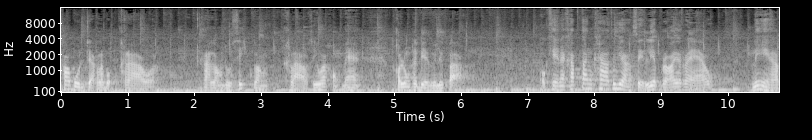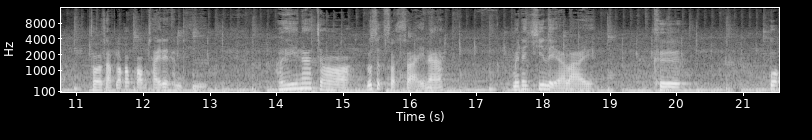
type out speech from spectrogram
ข้อมูลจากระบบ cloud อะอะลองดูสิลอง cloud ซิว่าของแม่เขาลงทะเบียนไว้หรือเปล่า โอเคนะครับ ตั้งค่าทุกอย่างเสร็จเรียบร้อยแล้ว นี่ครับ โทรศัพท์เราก็พร้อมใช้ได้ทันที เฮ้ย หน้าจอรู้สึกสดใสนะ ไม่ได้ขี้เหร่อะไร คือพวก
